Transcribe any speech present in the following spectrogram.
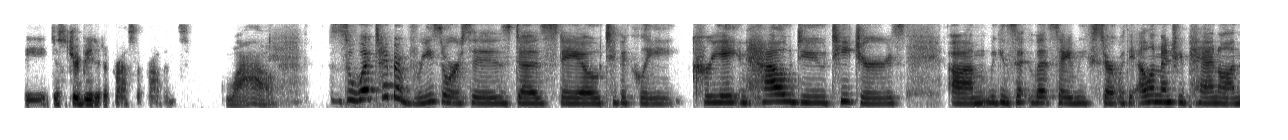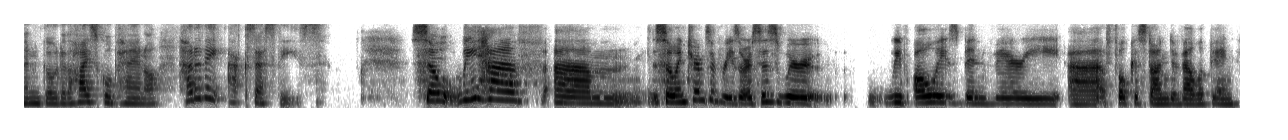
be distributed across the province. Wow. So, what type of resources does STAO typically create, and how do teachers? Um, we can say, let's say we start with the elementary panel and then go to the high school panel. How do they access these? So we have, um, so in terms of resources, we're we've always been very uh, focused on developing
